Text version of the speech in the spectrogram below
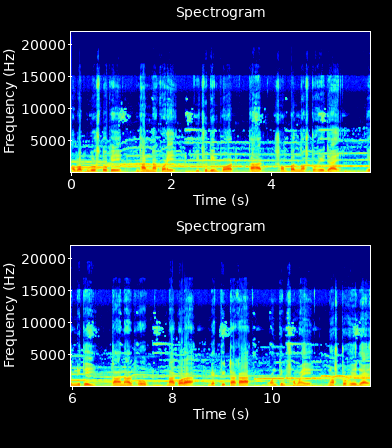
অভাবগ্রস্তকে দান না করে, কিছুদিন পর তার সম্পদ নষ্ট হয়ে যায়। এমনিতেই দান আর ভোগ না করা ব্যক্তির টাকা অন্তিম সময়ে নষ্ট হয়ে যায়।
